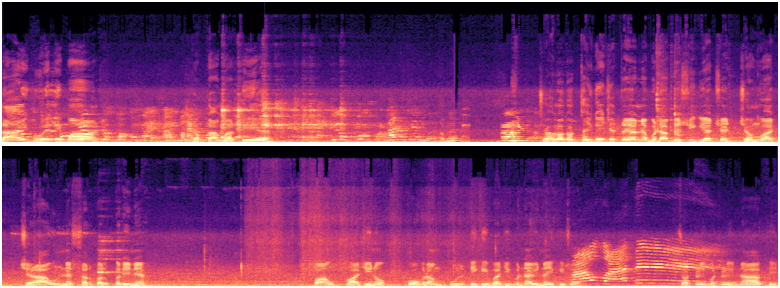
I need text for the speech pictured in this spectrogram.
લાગ્યું એલી પણ ધક્કા મારતી એ ચાલો તો થઈ ગઈ છે તૈયાર ને બધા બેસી ગયા છે જમવા રાઉન્ડ ને સર્કલ કરીને. પાઉં ભાજીનો પ્રોગ્રામ ફૂલ તીખી ભાજી બનાવી નાખી છે. ચટણી બટણી નાખી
